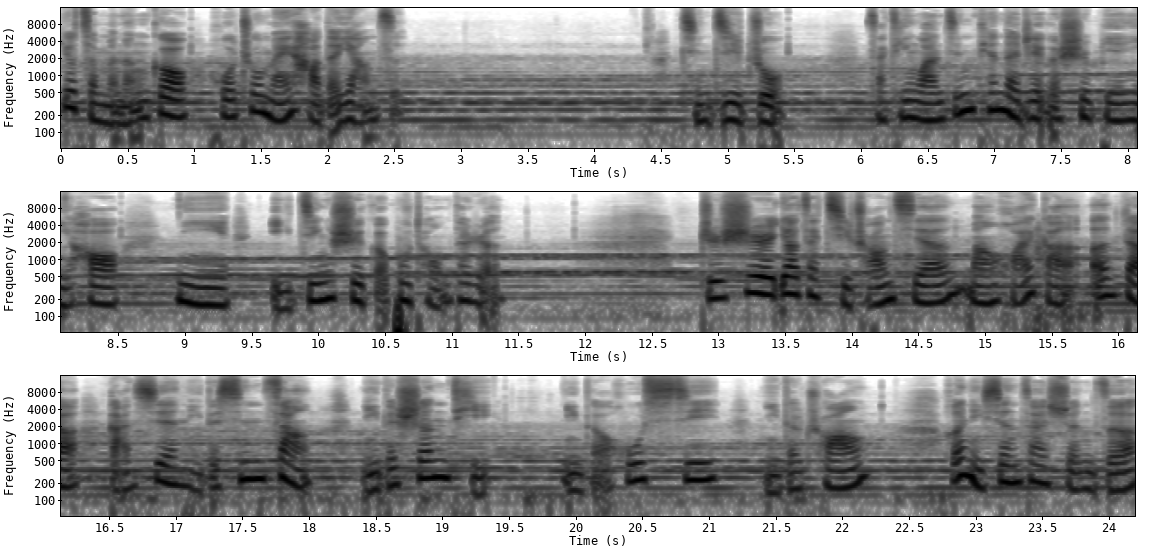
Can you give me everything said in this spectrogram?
又怎么能够活出美好的样子？请记住。在听完今天的这个视频以后，你已经是个不同的人。只是要在起床前满怀感恩的感谢你的心脏、你的身体、你的呼吸、你的床和你现在选择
